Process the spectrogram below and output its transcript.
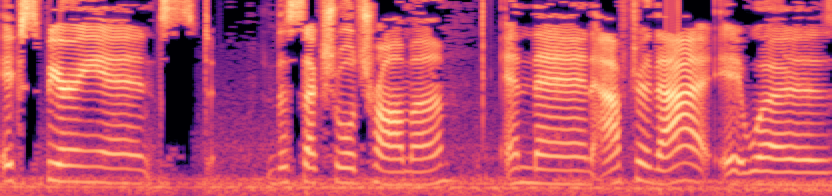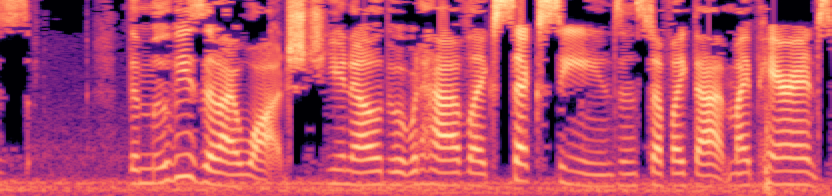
experienced the sexual trauma. And then after that, it was the movies that I watched, you know, that would have like sex scenes and stuff like that. My parents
